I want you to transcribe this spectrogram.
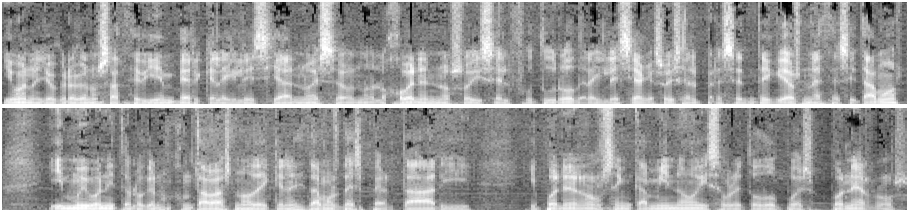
Y bueno, yo creo que nos hace bien ver que la Iglesia no es, no, los jóvenes no sois el futuro de la Iglesia, que sois el presente, que os necesitamos. Y muy bonito lo que nos contabas, ¿no? De que necesitamos despertar y, y ponernos en camino y sobre todo pues ponernos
